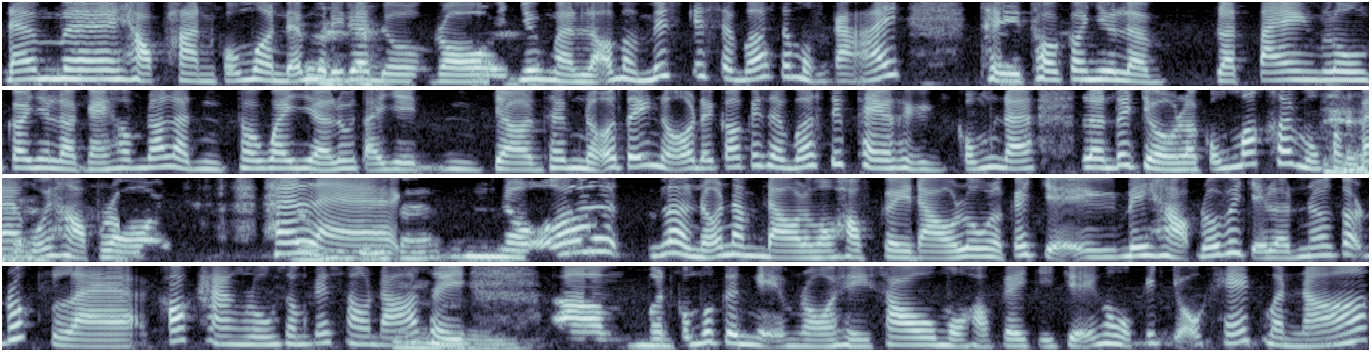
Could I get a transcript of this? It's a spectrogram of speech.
đam mê học hành của mình để mà đi ra đường rồi nhưng mà lỡ mà miss cái xe bus đó một cái thì thôi coi như là là tan luôn coi như là ngày hôm đó là thôi quay về luôn. Tại vì chờ thêm nửa tiếng nữa để có cái xe bus tiếp theo thì cũng đã lên tới trường là cũng mất hết một phần ba buổi học rồi thế Đúng, là nửa là nửa năm đầu là một học kỳ đầu luôn là cái chuyện đi học đối với chị là nó rất là khó khăn luôn xong cái sau đó ừ. thì uh, mình cũng có kinh nghiệm rồi thì sau một học kỳ chị chuyển qua một cái chỗ khác mà nó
